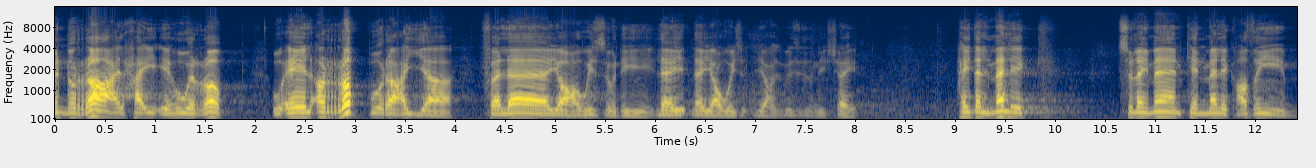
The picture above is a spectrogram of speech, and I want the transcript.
إنه الراعي الحقيقي هو الرب وقال الرب راعي فلا يعوزني لا, لا يعوز يعوزني شيء. هيدا الملك سليمان كان ملك عظيم.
